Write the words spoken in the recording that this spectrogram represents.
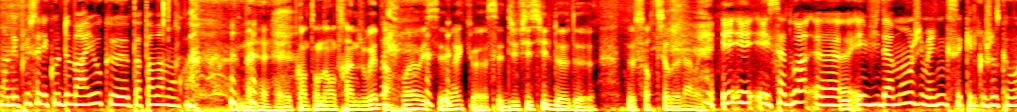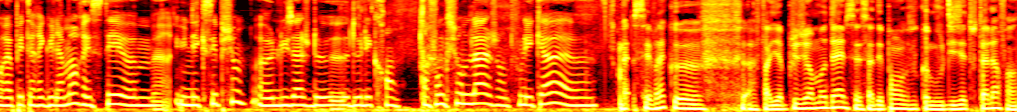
On est plus à l'écoute de Mario que papa-maman, quoi. Ben, quand on est en train de jouer, parfois, oui, c'est vrai que c'est difficile de, de, de sortir de là. Oui. Et, et, et ça doit, euh, évidemment, j'imagine que c'est quelque chose que vous répétez régulièrement, rester euh, une exception, euh, l'usage de, de l'écran. En fonction de l'âge, en tous les cas. Ben, C'est vrai que, enfin, il y a plusieurs modèles. Ça dépend, comme vous le disiez tout à l'heure. Enfin,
